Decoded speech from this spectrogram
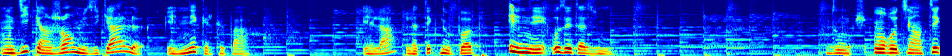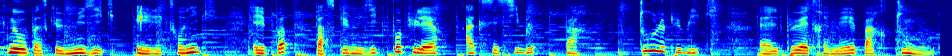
On dit qu'un genre musical est né quelque part. Et là, la technopop est née aux États-Unis. Donc, on retient techno parce que musique électronique, et pop parce que musique populaire, accessible par tout le public. Elle peut être aimée par tout le monde.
